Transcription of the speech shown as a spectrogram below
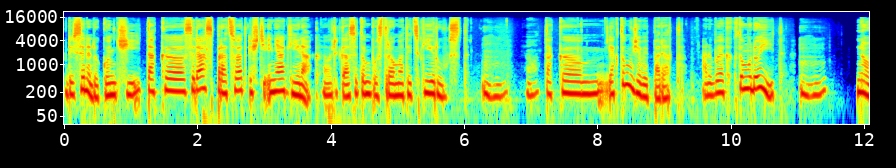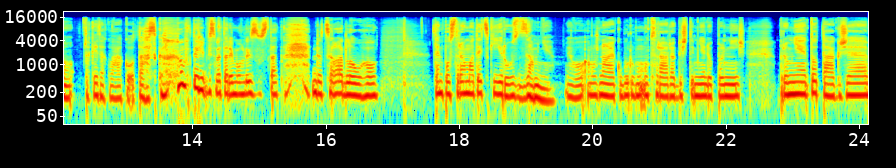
když se nedokončí, tak eh, se dá zpracovat ještě i nějak jinak. Jo? Říká se tomu posttraumatický růst. Mm-hmm. Jo? Tak ehm, jak to může vypadat? A nebo jak k tomu dojít? Mm-hmm. No, taky taková jako otázka, který bychom tady mohli zůstat docela dlouho ten posttraumatický růst za mě. Jo? A možná jako budu moc ráda, když ty mě doplníš. Pro mě je to tak, že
